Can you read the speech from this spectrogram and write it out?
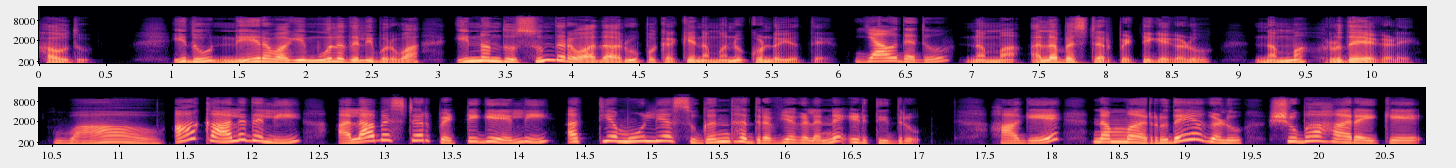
ಹೌದು. ಇದು ನೇರವಾಗಿ ಮೂಲದಲ್ಲಿ ಬರುವ ಇನ್ನೊಂದು ಸುಂದರವಾದ ರೂಪಕಕ್ಕೆ ನಮ್ಮನ್ನು ಕೊಂಡೊಯ್ಯುತ್ತೆ. ಯಾವುದದು? ನಮ್ಮ ಅಲಬೆಸ್ಟರ್ ಪೆಟ್ಟಿಗೆಗಳು ನಮ್ಮ ಹೃದಯಗಳೇ. ವಾವ್. ಆ ಕಾಲದಲ್ಲಿ ಅಲಾಬೆಸ್ಟರ್ ಪೆಟ್ಟಿಗೆಯಲ್ಲಿ ಅತ್ಯಮೂಲ್ಯ ಸುಗಂಧ ದ್ರವ್ಯಗಳನ್ನ ಇಡ್ತಿದ್ರು. ಹಾಗೆಯೇ ನಮ್ಮ ಹೃದಯಗಳು ಶುಭ ಹಾರೈಕೆ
